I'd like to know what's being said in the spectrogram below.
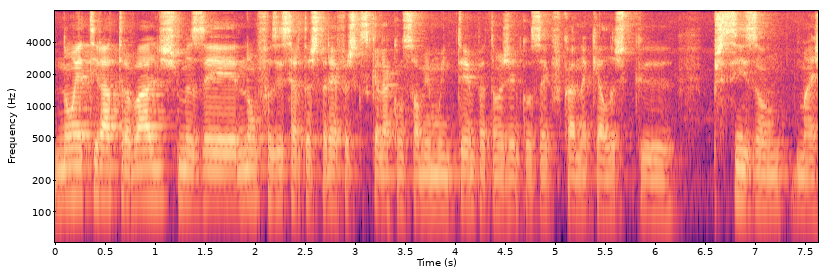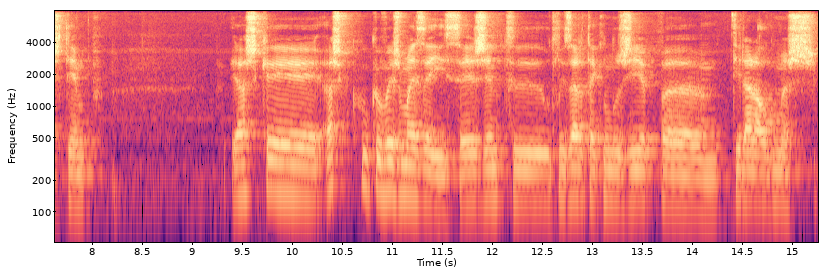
não é tirar trabalhos, mas é não fazer certas tarefas que se calhar consomem muito tempo, então a gente consegue focar naquelas que precisam de mais tempo. Eu acho que é, acho que o que eu vejo mais é isso, é a gente utilizar a tecnologia para tirar algumas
